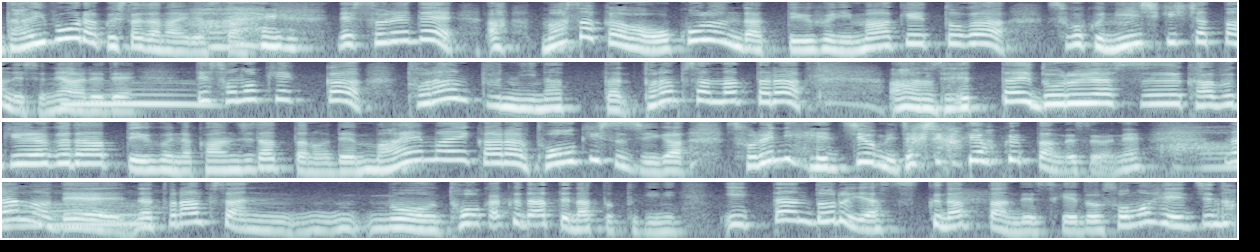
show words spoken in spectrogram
大暴落したじゃないですか、はい、でそれで、あまさかは起こるんだっていうふうに、マーケットがすごく認識しちゃったんですよね、あれで。で、その結果、トランプになった、トランプさんになったら、あの絶対ドル安、株急落だっていうふうな感じだったので、前々から投機筋が、それにヘッジをめちゃくちゃかけまくったんですよね。なので、トランプさんの当確だってなった時に、一旦ドル安くなったんですけど、そのヘッジの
